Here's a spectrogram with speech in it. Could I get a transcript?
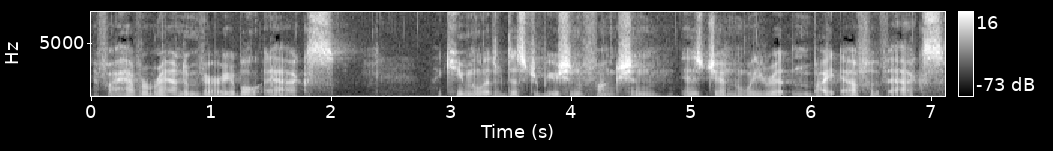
If I have a random variable x, the cumulative distribution function is generally written by f of x,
